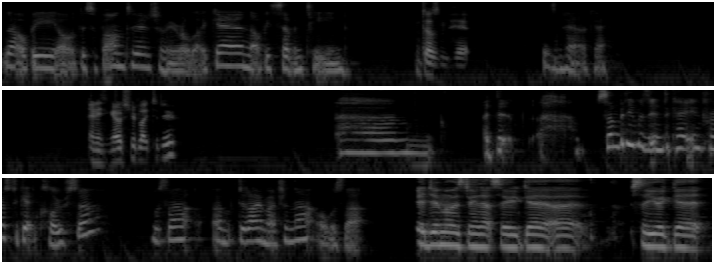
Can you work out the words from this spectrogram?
that'll be oh disadvantage. Let me roll that again. That'll be seventeen. Doesn't hit. Doesn't hit, okay. Anything else you'd like to do? Um I did somebody was indicating for us to get closer. Was that um did I imagine that or was that Idima was doing that so you get uh so you would get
